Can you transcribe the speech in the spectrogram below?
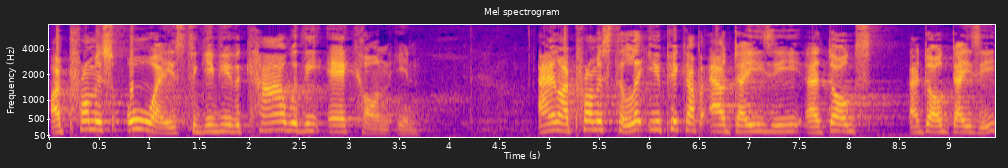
I promise always to give you the car with the aircon in. And I promise to let you pick up our Daisy, our dog's, our dog Daisy,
